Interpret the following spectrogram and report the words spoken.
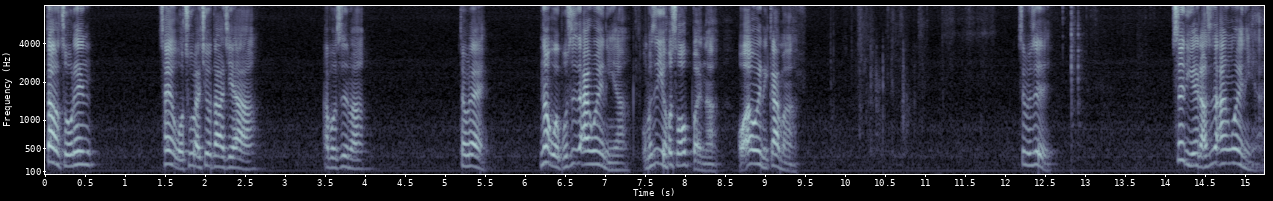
到昨天才有我出来救大家啊，啊不是吗？对不对？那我不是安慰你啊，我们是有所本啊，我安慰你干嘛？是不是？是你的老师安慰你啊，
